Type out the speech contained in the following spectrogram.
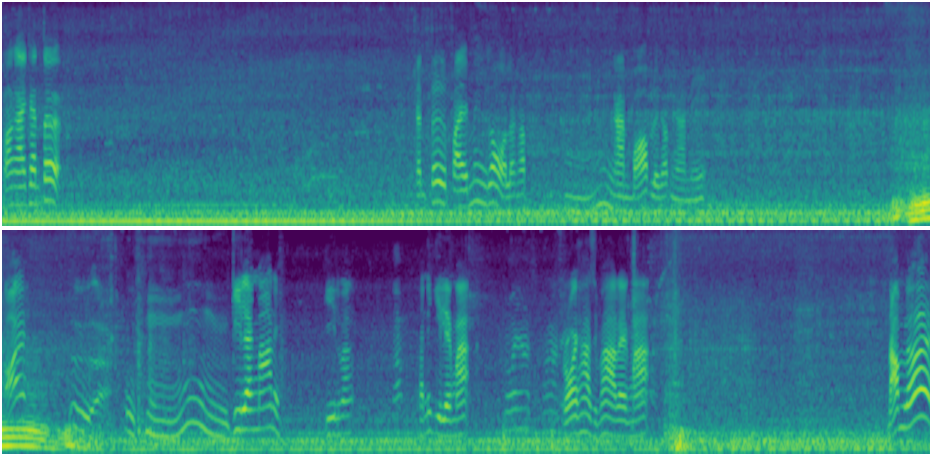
ว่าไงแคนเตอร์แคนเตอร์ไปไม่รอดแล้วครับ งานบอบเลยครับงานนี้ ไปเอออื้อหือกี่แรงม้าเนี่ยกี่แรงม้าครับ คันนี้กี่แรงม้าร้อยห้าสิบห้าร้อยห้าสิบห้าแรงม้าดำเลย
